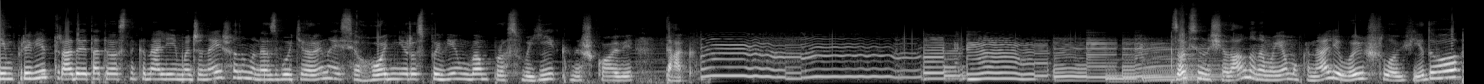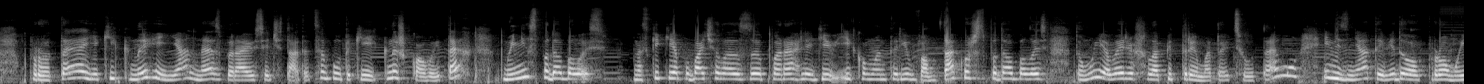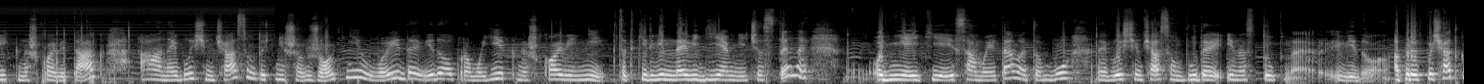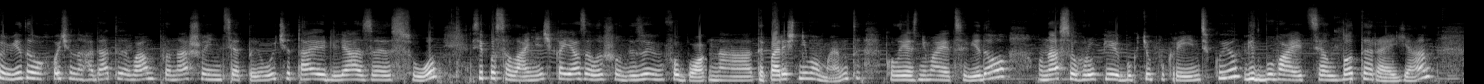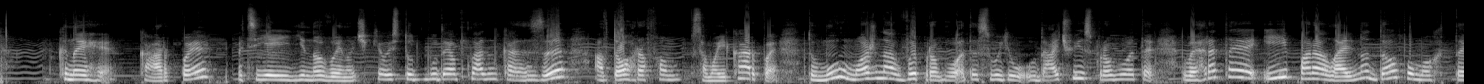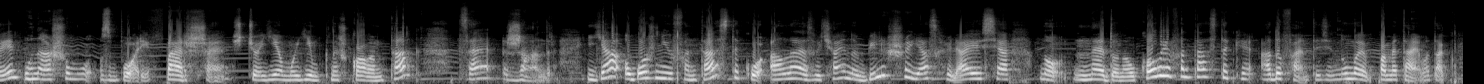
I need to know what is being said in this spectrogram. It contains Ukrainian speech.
Всім привіт! Рада вітати вас на каналі Imagination. Мене звуть Ірина і сьогодні розповім вам про свої книжкові так. Зовсім нещодавно на моєму каналі вийшло відео про те, які книги я не збираюся читати. Це був такий книжковий тех. Мені сподобалось. Наскільки я побачила з переглядів і коментарів, вам також сподобалось, тому я вирішила підтримати цю тему і відзняти відео про мої книжкові так. А найближчим часом, точніше в жовтні, вийде відео про мої книжкові ні. Це такі дві невід'ємні частини однієї тієї самої теми, тому найближчим часом буде і наступне відео. А перед початком відео хочу нагадати вам про нашу ініціативу. Читаю для ЗСУ. Всі посилання я залишу внизу інфобокс на теперішній момент, коли я знімаю це відео, у нас у групі BookTube українською відбувається лотерея книги Карпи, оцієї її новиночки. Ось тут буде обкладинка з автографом самої Карпи. Тому можна випробувати свою удачу і спробувати виграти і паралельно допомогти у нашому зборі. Перше, що є моїм книжковим так, це жанр. Я обожнюю фантастику, але, звичайно, більше я схиляюся ну, не до наукової фантастики, а до фентезі. Ну, ми пам'ятаємо так.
